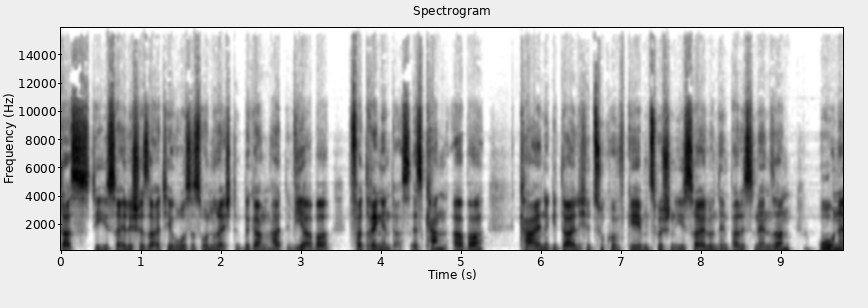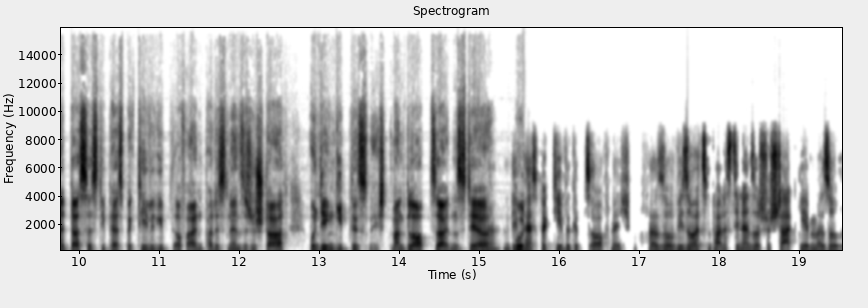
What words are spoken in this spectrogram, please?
dass die israelische Seite hier großes Unrecht begangen hat. Wir aber verdrängen das. Es kann aber keine gedeihliche Zukunft geben zwischen Israel und den Palästinensern, ohne dass es die Perspektive gibt auf einen palästinensischen Staat. Und den gibt es nicht. Man glaubt seitens der. Ja, die Perspektive gibt es auch nicht. Also, wie soll es einen palästinensischen Staat geben? Also,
